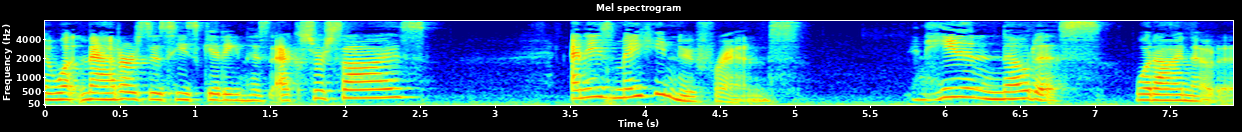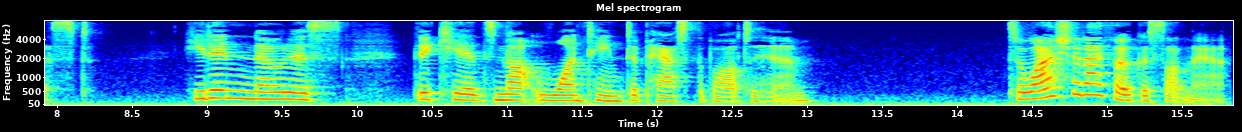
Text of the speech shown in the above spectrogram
And what matters is he's getting his exercise and he's making new friends. And he didn't notice what I noticed. He didn't notice the kids not wanting to pass the ball to him. So, why should I focus on that?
